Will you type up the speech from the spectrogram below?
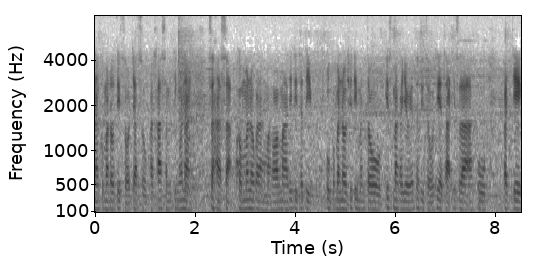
นังกุมารโตติโสจัสโสภคาสมิติวนัง สหัสสะพรมโลกนังมหามาทิติตติ อุปปันโนชุติมันโต พิสมากโยยัสสิโสเสียถาอิสราอาคูปัจเจก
